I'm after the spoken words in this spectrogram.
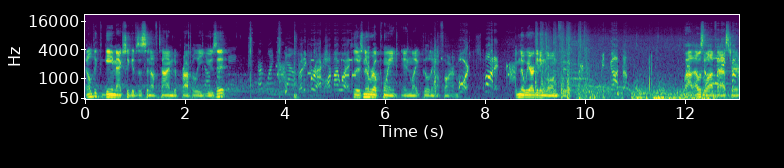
I don't think the game actually gives us enough time to properly use it. Start down. Ready for action. On my way. So there's no real point in like building a farm, Horde. Even though we are getting low on food. We've got them. Wow, that was a lot faster.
